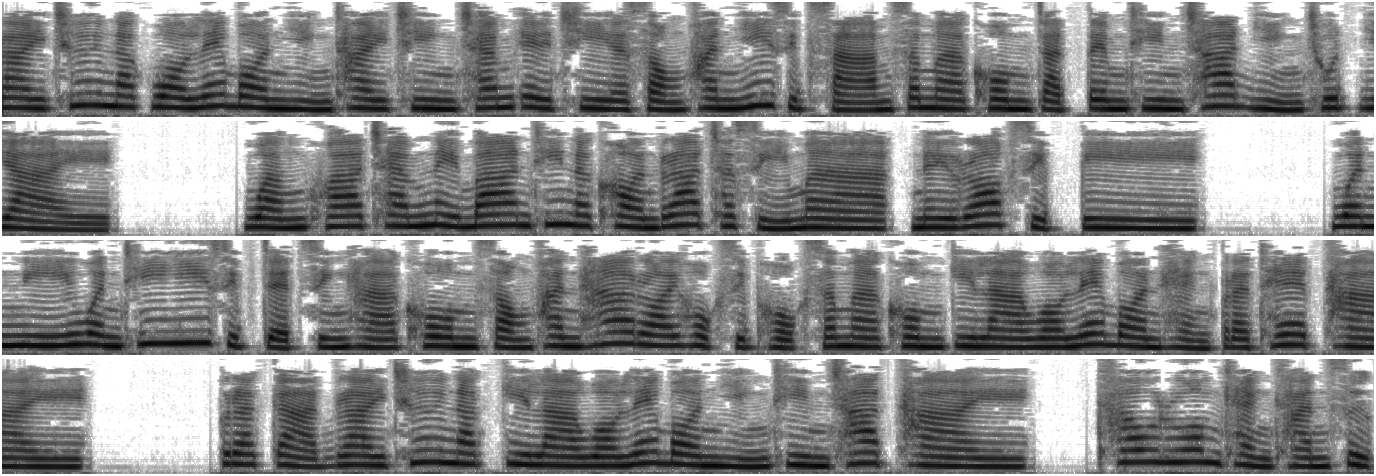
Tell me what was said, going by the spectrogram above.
รายชื่อนักวอลเลย์บอลหญิงไทยชิงแชมป์เอเชีย 2023 สมาคมจัดเต็มทีมชาติหญิงชุดใหญ่ หวังคว้าแชมป์ในบ้านที่นครราชสีมาในรอบ 10 ปี วันนี้วันที่ 27 สิงหาคม 2566 สมาคมกีฬาวอลเลย์บอลแห่งประเทศไทย ประกาศรายชื่อนักกีฬาวอลเลย์บอลหญิงทีมชาติไทย เข้าร่วมแข่งขันศึก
